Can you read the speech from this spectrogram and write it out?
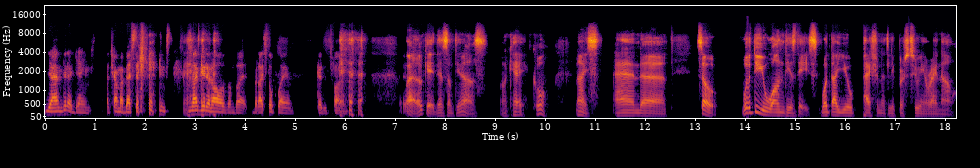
yeah, I'm good at games. I try my best at games. I'm not good at all of them, but but I still play them because it's fun. well, okay, that's something else. Okay, cool, nice. And uh, so, what do you want these days? What are you passionately pursuing right now?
